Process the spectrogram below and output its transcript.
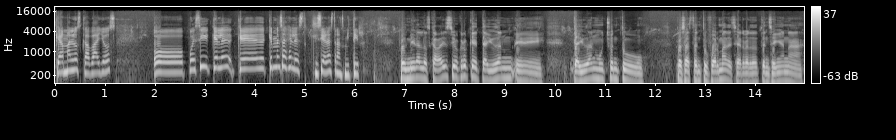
que aman los caballos? O pues sí, ¿qué, le, qué, qué mensaje les quisieras transmitir? Pues mira, los caballos yo creo que te ayudan, eh, te ayudan mucho en tu, pues hasta en tu forma de ser, ¿verdad? Te enseñan a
